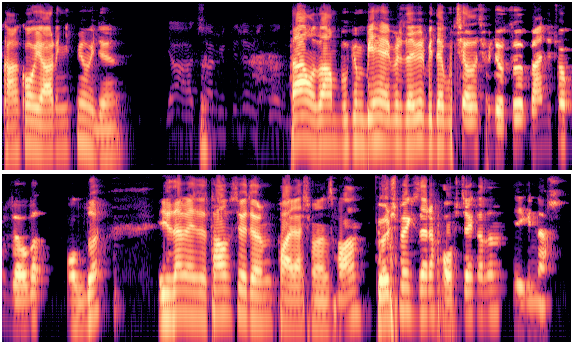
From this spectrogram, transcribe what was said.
Kanka o yarın gitmiyor muydu ya? ya akşam yükleyeceğim işte oğlum. Tamam o zaman bugün bir H1Z1 bir de bu challenge videosu bence çok güzel oldu. oldu. İzlemenizi tavsiye ediyorum paylaşmanızı falan. Görüşmek üzere hoşçakalın iyi günler.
